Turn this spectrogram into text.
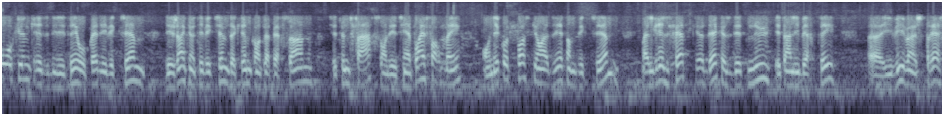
aucune crédibilité auprès des victimes, des gens qui ont été victimes de crimes contre la personne. C'est une farce, on les tient pas informés, on n'écoute pas ce qu'ils ont à dire comme victimes, malgré le fait que dès que le détenu est en liberté, euh, ils vivent un stress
